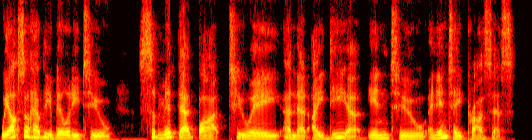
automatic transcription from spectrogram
We also have the ability to submit that bot to a and that idea into an intake process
